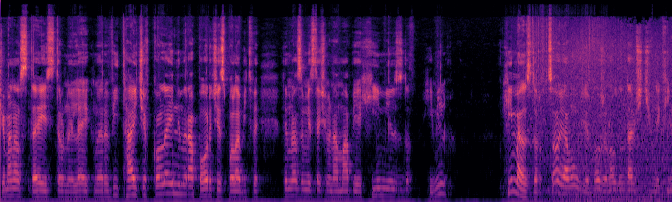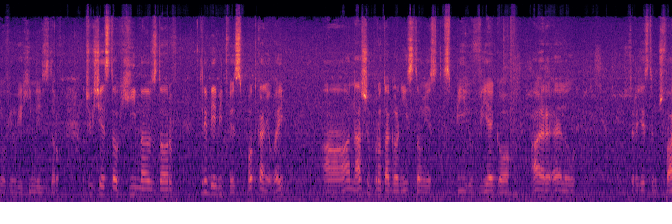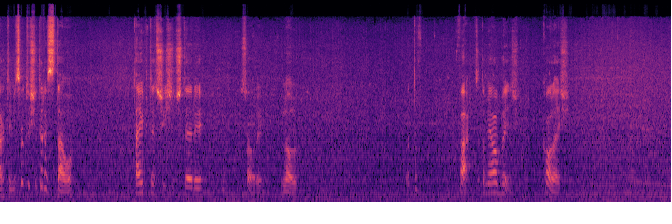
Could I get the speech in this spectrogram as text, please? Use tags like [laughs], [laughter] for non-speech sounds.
Siemano z tej strony Lakemer. Witajcie w kolejnym raporcie z pola bitwy. Tym razem jesteśmy na mapie Himmelsdorf. Himmel? Himmelsdorf. Co ja mówię? Boże, no oglądałem się dziwnych filmów i mówię Himmelsdorf. Oczywiście jest to Himmelsdorf w trybie bitwy spotkaniowej. A naszym protagonistą jest Spich w jego ARL-u 44. I co tu się teraz stało? Type T34 Sorry, lol. What the fuck, co to miało być? Koleś.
